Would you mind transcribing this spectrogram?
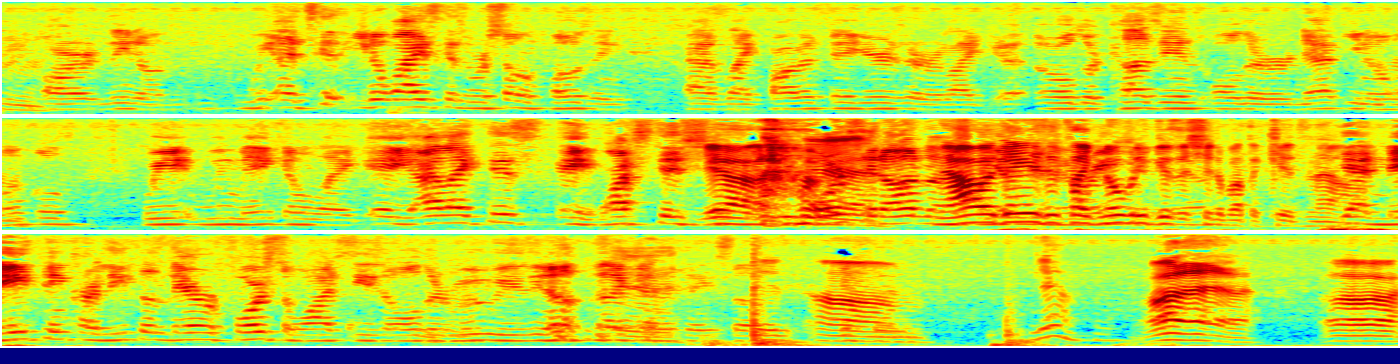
Mm. are, you know, we. It's, you know why? It's because we're so imposing as like father figures or like uh, older cousins, older net, you know, Mhm. uncles. We we make them like, hey, I like this. Hey, watch this. Shit. Yeah. We force Yeah. it on the Nowadays, it's like nobody gives a shit about the kids now. Yeah, Nathan, Carlitos, they were forced to watch these older movies, you know, that kind of thing. So, It, um, yeah. Uh, uh,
